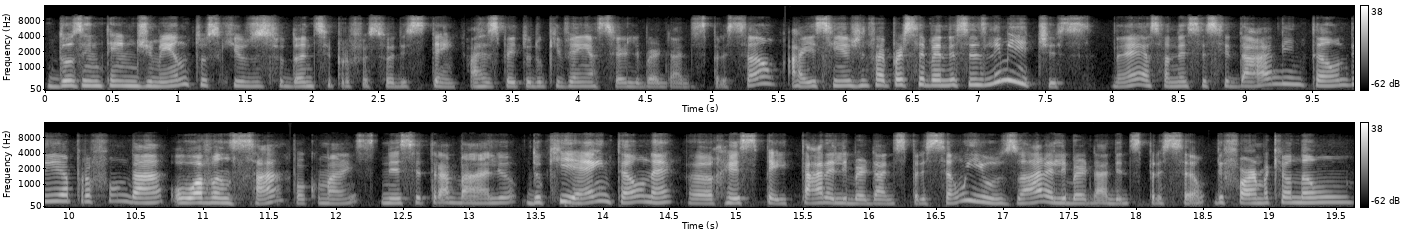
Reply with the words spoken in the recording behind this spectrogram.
dos entendimentos que os estudantes e professores têm a respeito do que vem a ser liberdade de expressão, aí sim a gente vai percebendo esses limites, né, essa necessidade então de aprofundar ou avançar um pouco mais nesse trabalho do que é então, né, uh, respeitar a liberdade de expressão e usar a liberdade de expressão de forma que eu não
